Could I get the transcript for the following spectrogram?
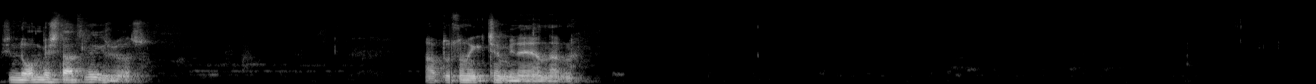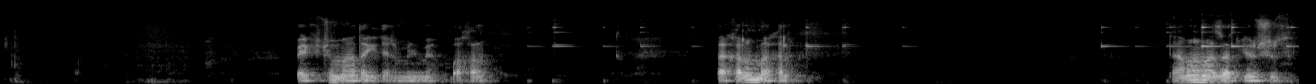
Şimdi 15 tatile giriyorlar. Hafta sonu gideceğim yine yanlarına. Belki Cuma'da giderim bilmiyorum. Bakalım. Bakalım bakalım. Tamam Azat görüşürüz.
